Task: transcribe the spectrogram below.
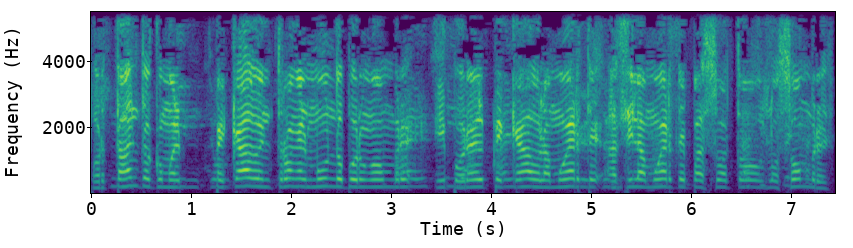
por tanto, como el pecado entró en el mundo por un hombre y por el pecado la muerte, así la muerte pasó a todos los hombres,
